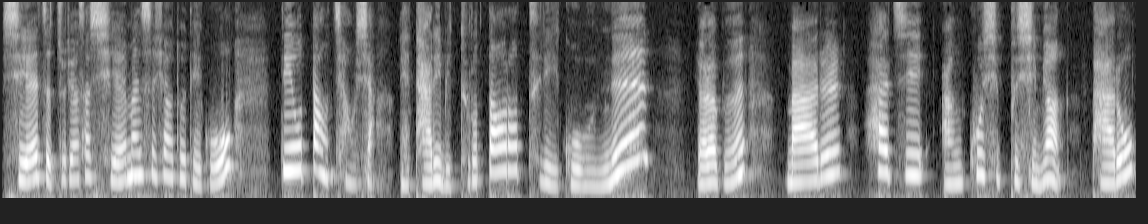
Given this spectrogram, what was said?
시에즈 줄여서 시에만 쓰셔도 되고 띠오 따오 차오샤 다리 밑으로 떨어뜨리고는 여러분 말을 하지 않고 싶으시면 바로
